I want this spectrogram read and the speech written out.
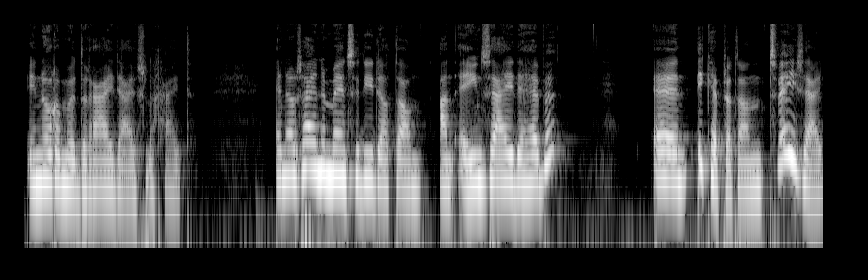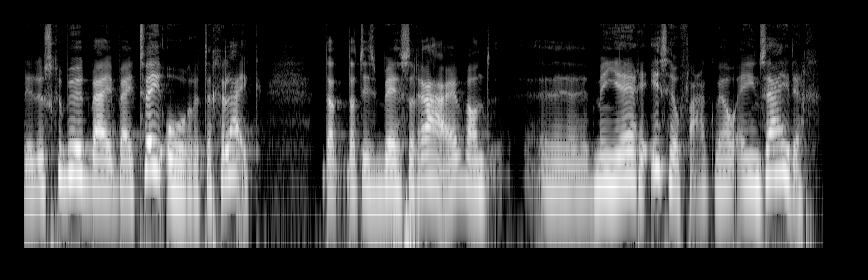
enorme draaiduizeligheid. En nou zijn er mensen die dat dan aan één zijde hebben. En ik heb dat aan twee zijden. Dus gebeurt bij, bij twee oren tegelijk. dat, dat is best raar, want uh, Meniere is heel vaak wel eenzijdig.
